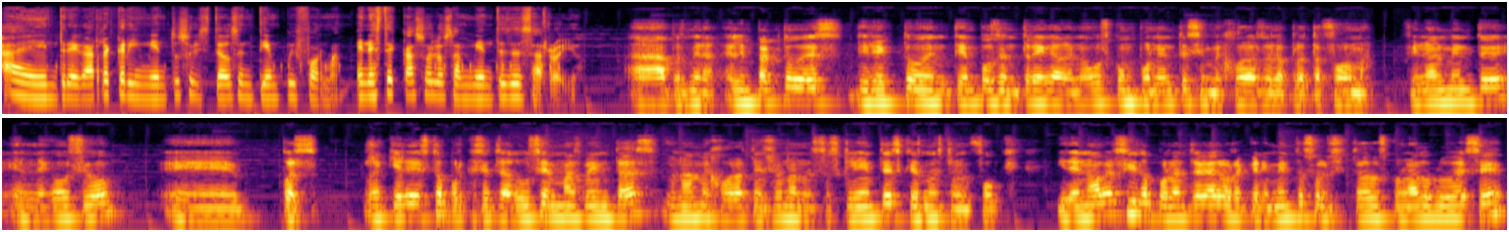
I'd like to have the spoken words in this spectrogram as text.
eh, entregar requerimientos solicitados en tiempo y forma, en este caso los ambientes de desarrollo. Ah, pues mira, el impacto es directo en tiempos de entrega de nuevos componentes y mejoras de la plataforma. Finalmente, el negocio, eh, pues requiere esto porque se traduce en más ventas y una mejor atención a nuestros clientes, que es nuestro enfoque. Y de no haber sido por la entrega de los requerimientos solicitados con AWS,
